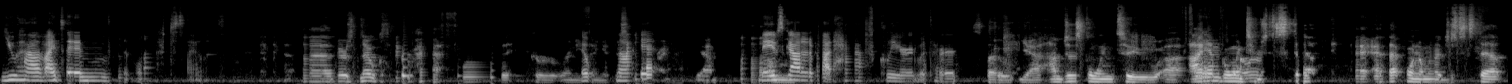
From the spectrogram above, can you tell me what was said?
You have, I'd say, a movement left, Silas. Uh, there's no clear path for the anchor or anything at this not point. yet. right? Yeah. Maeve's Um, got it about half cleared with her. So yeah, I'm just going to. Uh, I am going to step. At, at that point, I'm going to just step.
